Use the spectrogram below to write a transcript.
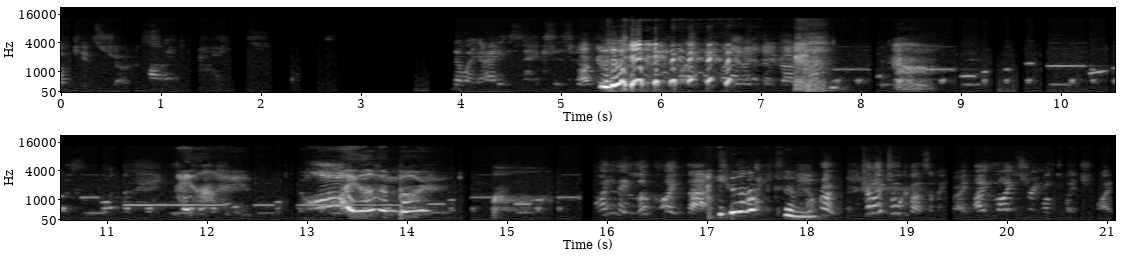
love kids shows. No, wait, I hate sexist. Them. Bro, can I talk about something, right? I live stream on Twitch, right?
